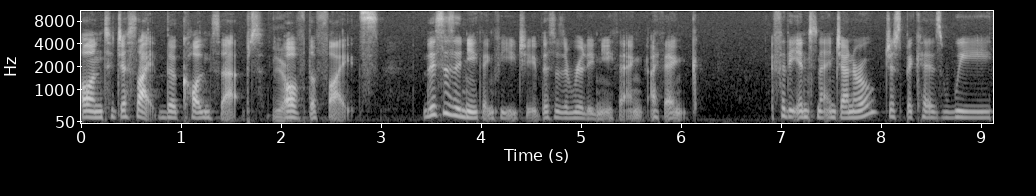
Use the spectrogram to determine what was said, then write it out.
on to just like the concept Yeah. of the fights. This is a new thing for YouTube. This is a really new thing, I think, for the internet in general, just because we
